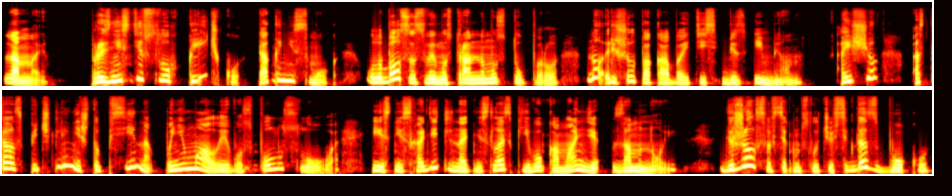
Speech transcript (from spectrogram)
«За мной». Произнести вслух кличку так и не смог. Улыбался своему странному ступору, но решил пока обойтись без имен. А еще осталось впечатление, что псина понимала его с полуслова и снисходительно отнеслась к его команде «за мной». Держался, во всяком случае, всегда сбоку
